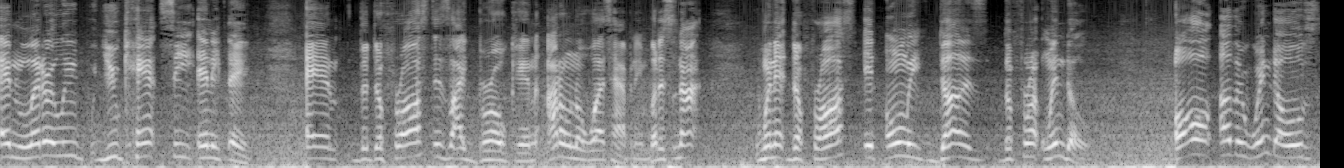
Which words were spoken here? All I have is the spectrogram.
and literally you can't see anything. And the defrost is like broken. I don't know what's happening, but it's not, when it defrosts, it only does the front window. All other windows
